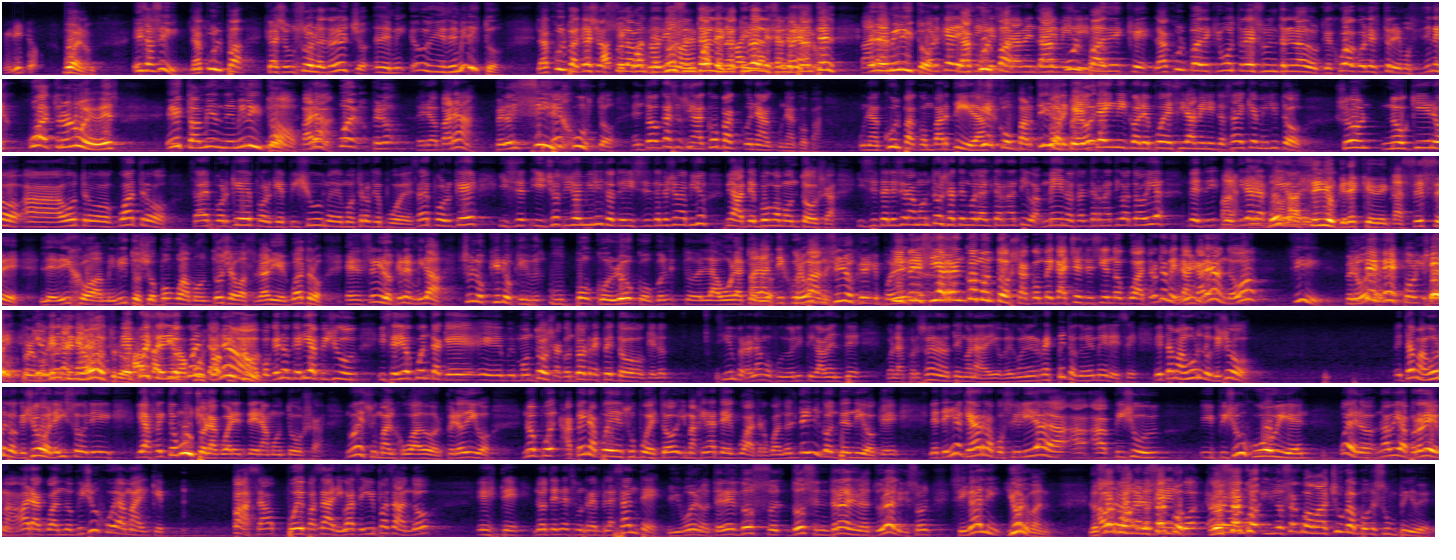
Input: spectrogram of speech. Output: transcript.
Milito. Bueno, es así. La culpa que haya un solo lateral derecho es de, mi, es de Milito. La culpa que haya Hace solamente dos centrales naturales en el plantel es de Milito. ¿por qué la que culpa, solamente la de Milito? culpa de que la culpa de que vos traes un entrenador que juega con extremos y tenés cuatro nueves es también de Milito. No, pará. Bueno, pero Pero pará, pero sí. sé justo. En todo caso es una copa, una, una copa, una culpa compartida. Sí es compartida, Porque pero el técnico le puede decir a Milito, ¿sabes qué, Milito? Yo no quiero a otro cuatro, ¿sabes por qué? Porque Pichu me demostró que puede. ¿Sabes por qué? Y, se- y yo si soy Milito te dice, si te lesiona Pichu, mira, te pongo a Montoya. Y si te lesiona Montoya tengo la alternativa, menos alternativa todavía, de, tirar eh, a ¿Vos en serio querés que Becasese le dijo a Milito yo pongo a Montoya Basolari de 4? ¿En serio lo querés? Mirá, yo lo creo que es un poco loco con esto del laboratorio. Para, Pero vos disculpame. en serio querés que Y ponés... pero si arrancó Montoya con Becachese siendo cuatro, ¿qué me estás cargando vos? Sí, pero por- ¿Qué? pero, pero ¿Qué ¿por me qué no tenía otro? Después Hasta se dio cuenta, no, Pichud. porque no quería Pillud y se dio cuenta que eh, Montoya, con todo el respeto que lo siempre hablamos futbolísticamente, con las personas no tengo nada, digo, pero con el respeto que me merece, está más gordo que yo. Está más gordo que yo, le hizo, le, le afectó mucho la cuarentena a Montoya. No es un mal jugador, pero digo, no puede, apenas puede en su puesto, imagínate de cuatro. Cuando el técnico entendió que le tenía que dar la posibilidad a, a, a Pichud, y Pichud jugó bien, bueno, no había problema. Ahora, cuando Pichud juega mal, que pasa, puede pasar y va a seguir pasando, este, ¿no tenés un reemplazante? Y bueno, tenés dos, dos centrales naturales que son Sigali y Orban. Lo saco, Orban no lo lo tienen saco, cu- lo Orban- saco- y lo saco a Machuca porque es un pibe.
